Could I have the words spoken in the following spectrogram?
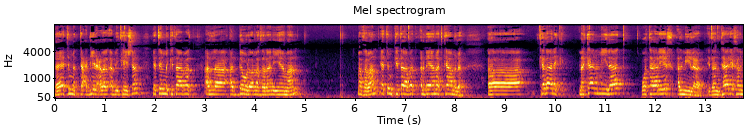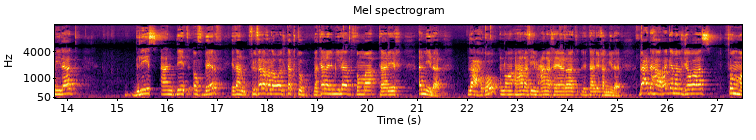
لا يتم التعديل على ال application. يتم كتابة الدولة مثلا يمن. مثلا يتم كتابة البيانات كاملة. آه كذلك مكان ميلاد وتاريخ الميلاد. اذا تاريخ الميلاد place and date of birth اذا في الفراغ الأول تكتب مكان الميلاد ثم تاريخ الميلاد. لاحظوا إنه هنا في معنا خيارات لتاريخ الميلاد. بعدها رقم الجواز ثم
